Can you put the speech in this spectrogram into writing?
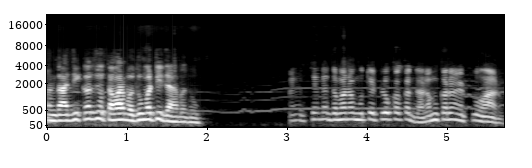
અને રાજી કરજો તમારે બધું મટી જાય બધું. અને જમાનામાં હું તો એટલું કક ધરમ કરો ને એટલું સારું.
